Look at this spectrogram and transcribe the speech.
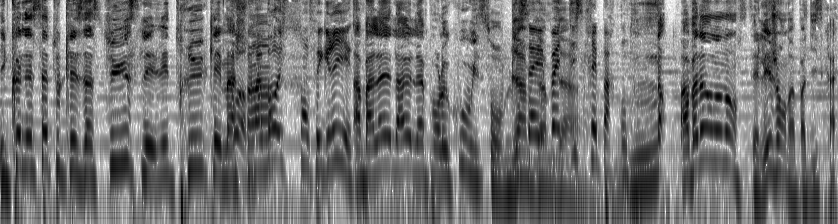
ils connaissaient toutes les astuces, les, les trucs, les machins. vraiment, ils se sont fait griller. Ah bah là, là, là, pour le coup, ils sont bien. Ça savait pas bien. être discret par contre. Non. Ah bah non, non, non, c'était légende, hein, pas discret.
